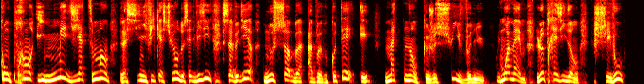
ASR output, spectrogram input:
comprend immédiatement la signification de cette visite. Ça veut dire, nous sommes à vos côtés et maintenant que je suis venu, moi-même, le président, chez vous,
